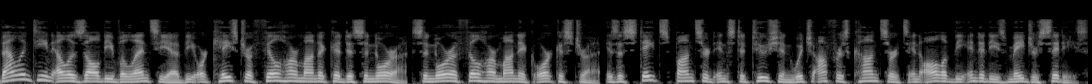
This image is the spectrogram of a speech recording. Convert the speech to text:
Valentín Elizalde Valencia The Orquestra Filharmónica de Sonora Sonora Philharmonic Orchestra is a state-sponsored institution which offers concerts in all of the entity's major cities.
